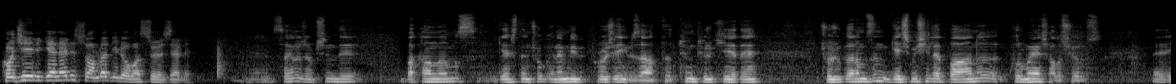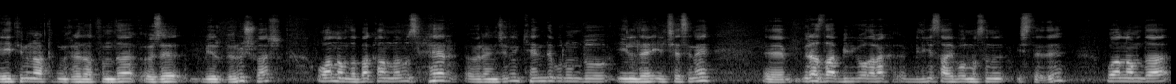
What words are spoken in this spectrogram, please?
Kocaeli geneli sonra Dilovası özeli. Sayın Hocam şimdi bakanlığımız gerçekten çok önemli bir proje imza attı. Tüm Türkiye'de çocuklarımızın geçmişiyle bağını kurmaya çalışıyoruz. E, Eğitimin artık müfredatında öze bir dönüş var. O anlamda bakanlığımız her öğrencinin kendi bulunduğu ilde, ilçesine e, biraz daha bilgi olarak bilgi sahibi olmasını istedi. Bu anlamda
